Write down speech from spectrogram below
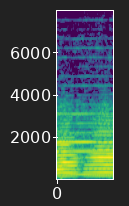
Mm-hmm.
